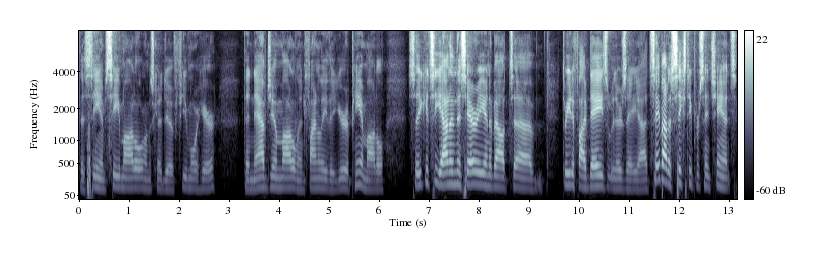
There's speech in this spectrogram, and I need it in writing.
the CMC model. I'm just going to do a few more here. The NavGem model, and finally the European model. So you can see out in this area in about uh, three to five days, there's a, uh, say about a 60% chance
